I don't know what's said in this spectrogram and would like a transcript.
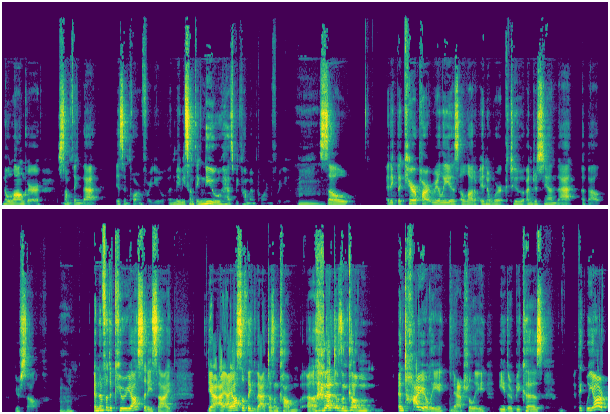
no longer something that is important for you. And maybe something new has become important for you. Mm. So I think the care part really is a lot of inner work to understand that about yourself. Mm-hmm. And then for the curiosity side, yeah, I, I also think that doesn't come uh, that doesn't come entirely naturally either because think we are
